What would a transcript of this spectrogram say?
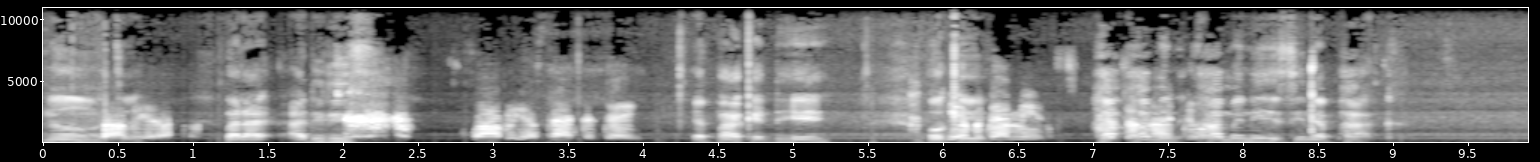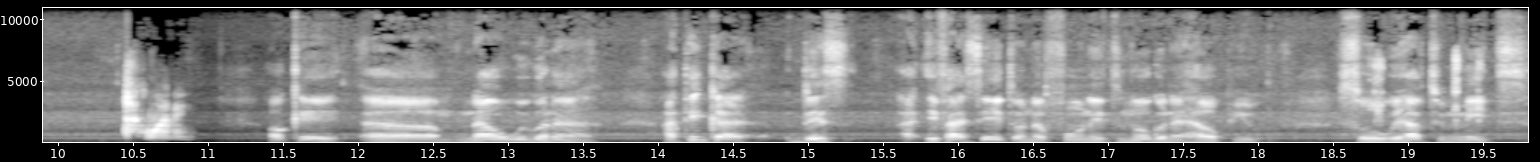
No, Probably a, but I, I didn't. probably a pack a day. A pack a day? Okay. Yeah, but that means how, how, many, how many is in a pack? 20. Okay, um, now we're gonna. I think uh, this, uh, if I say it on the phone, it's not gonna help you. So we have to meet.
